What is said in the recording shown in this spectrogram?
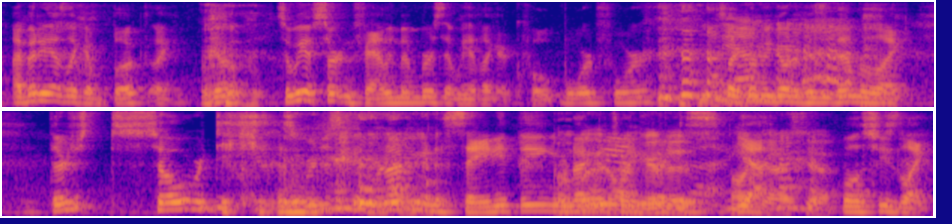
I bet he has like a book. Like, you know, so we have certain family members that we have like a quote board for. It's like when we go to visit them, we're like, they're just so ridiculous. We're just we're not even gonna say anything. We're not gonna try to hear this it. Yeah. Yeah. Well, she's like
